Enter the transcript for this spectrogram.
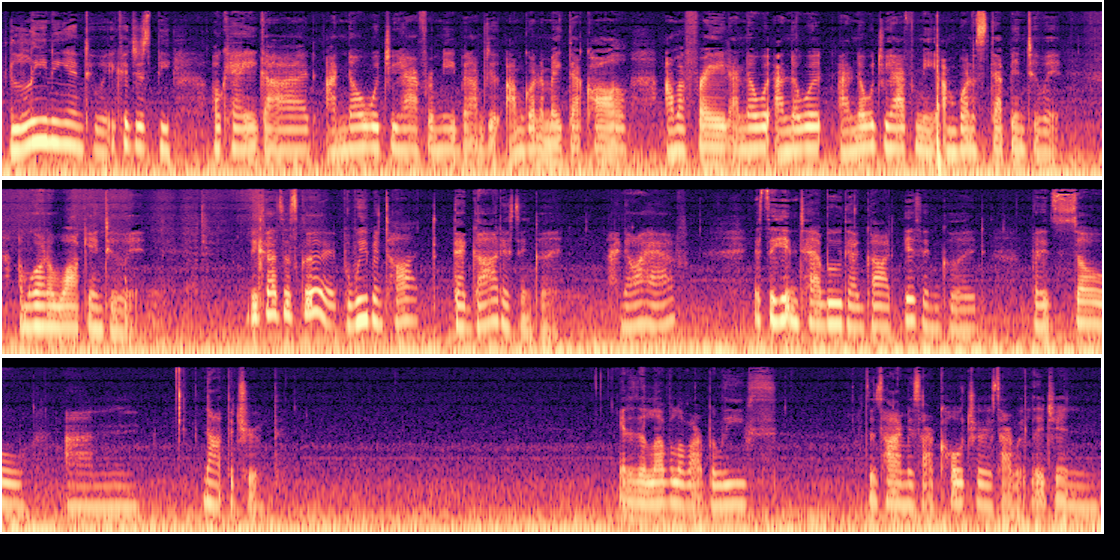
leaning into it. It could just be, okay, God, I know what you have for me, but I'm just I'm going to make that call. I'm afraid. I know what I know what I know what you have for me. I'm going to step into it. I'm going to walk into it. Because it's good. But we've been taught that God isn't good. I know I have. It's a hidden taboo that God isn't good, but it's so um, not the truth. It is the level of our beliefs. Oftentimes, it's our culture, it's our religion.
